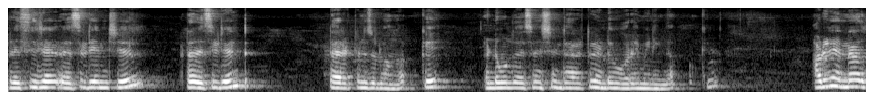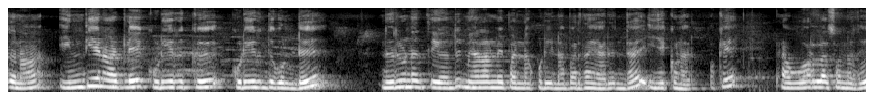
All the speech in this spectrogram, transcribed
ரெசிடென்ட் ரெசிடென்ஷியல் ரெசிடெண்ட் டைரக்டர்னு சொல்லுவாங்க. ஓகே ரெண்டு மூணு ரெசிடென்ஷியல் டைரக்டர் ரெண்டும் ஒரே மீனிங் தான். ஓகே அப்படின்னு என்ன அர்த்தம்னா இந்திய நாட்டிலே குடியிருக்கு குடியிருந்து கொண்டு நிறுவனத்தை வந்து மேலாண்மை பண்ணக்கூடிய நபர் தான் யார்? இந்த இயக்குனர். ஓகே? நான் ஓரலாக சொன்னது.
